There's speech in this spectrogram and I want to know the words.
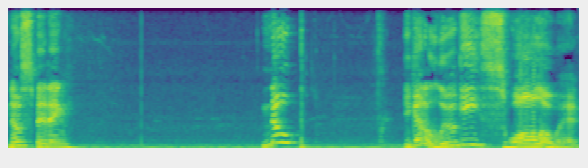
No spitting. Nope. You got a loogie? Swallow it.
